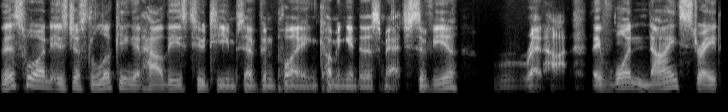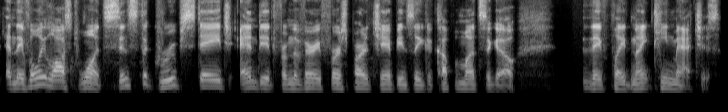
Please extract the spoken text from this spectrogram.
This one is just looking at how these two teams have been playing coming into this match. Sevilla, red hot. They've won nine straight and they've only lost once since the group stage ended from the very first part of Champions League a couple months ago. They've played 19 matches,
